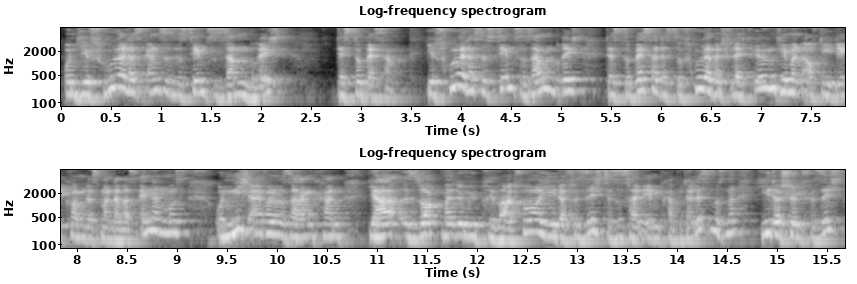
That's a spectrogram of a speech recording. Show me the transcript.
Und je früher das ganze System zusammenbricht, desto besser. Je früher das System zusammenbricht, desto besser, desto früher wird vielleicht irgendjemand auf die Idee kommen, dass man da was ändern muss und nicht einfach nur sagen kann, ja, sorgt mal irgendwie privat vor, jeder für sich, das ist halt eben Kapitalismus, ne? jeder schön für sich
